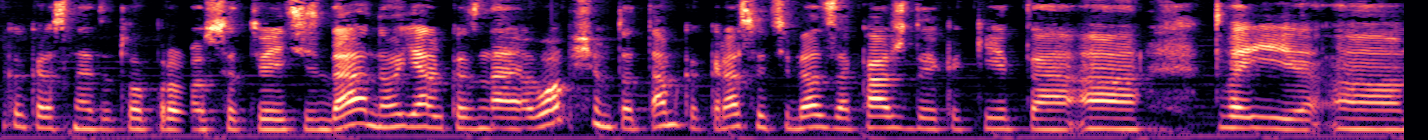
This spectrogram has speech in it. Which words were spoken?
как раз на этот вопрос ответить, да, но я только знаю, в общем-то, там как раз у тебя за каждые какие-то а, твои а,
